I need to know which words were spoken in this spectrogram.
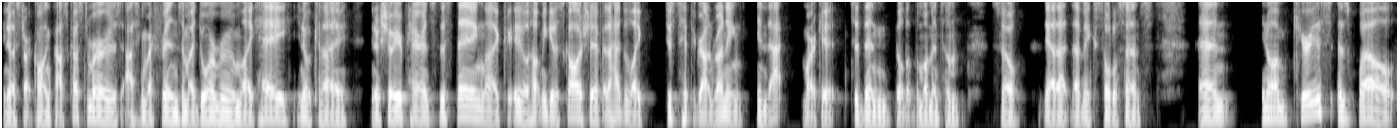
you know start calling past customers asking my friends in my dorm room like hey you know can i you know show your parents this thing? Like it'll help me get a scholarship. And i had to like just hit the ground running in that market to then build up the momentum. So yeah, that that makes total sense. And you know, I'm curious as well.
